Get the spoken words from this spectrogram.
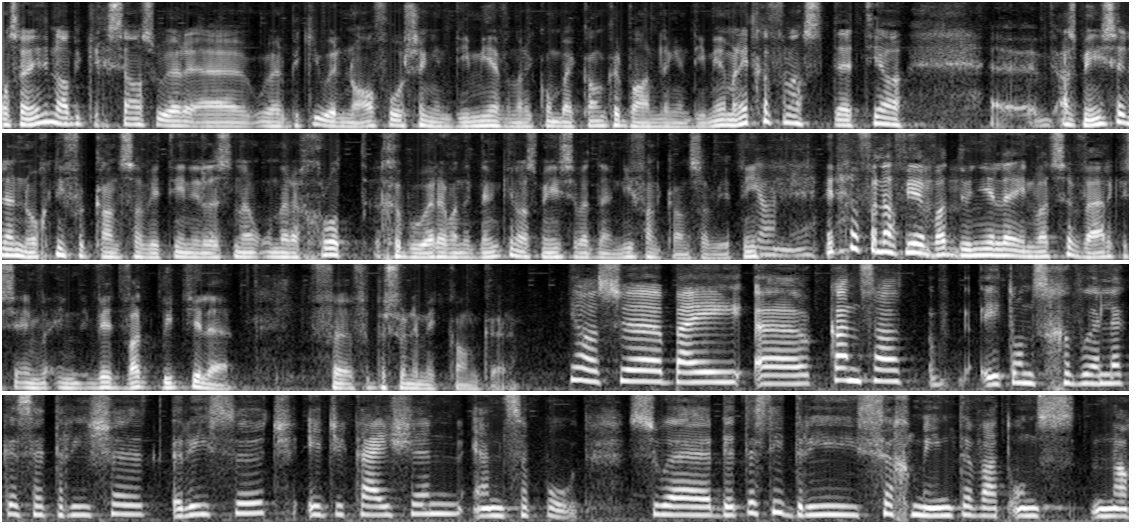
Ons gaan net nou 'n bietjie gesels oor uh oor bietjie oor navorsing en die meer wanneer dit kom by kankerbehandeling en die meer, maar net gefvanags dit ja uh, as mense dan nog nie vir kanker weet nie, hulle is nou onder 'n grot gebore want ek dink nie daar's mense wat nou nie van kanker weet nie. Ja, nee. Net gefvanags weer wat doen julle en wat se werk is en, en weet wat bied julle vir vir persone met kanker? Ja, so by uh Kansa het ons gewoonlik is dit research, research, education en support. So dit is die drie segmente wat ons na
